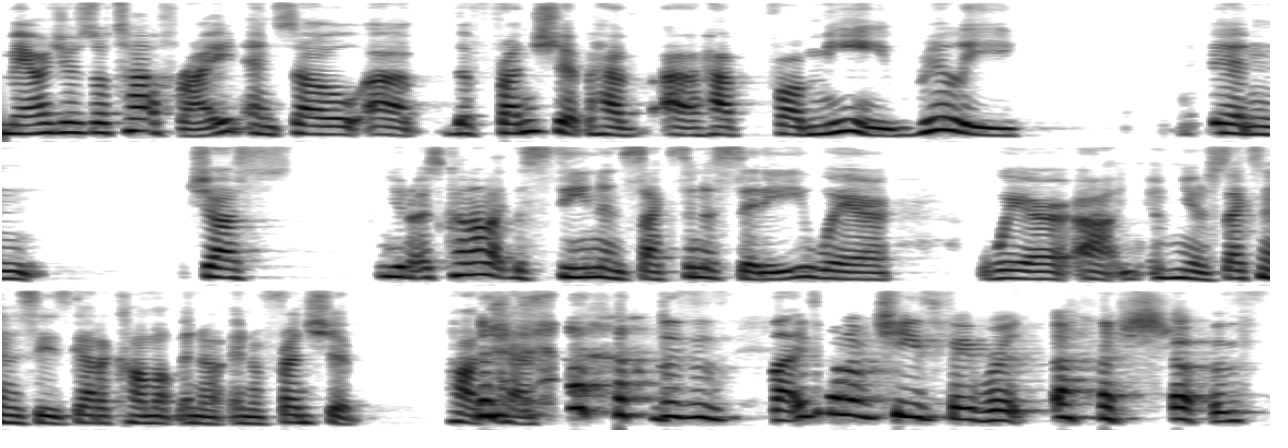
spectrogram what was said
marriages are tough, right? And so uh, the friendship have uh, have for me really been just you know it's kind of like the scene in Sex in the City where where uh, you know Sex in the City's got to come up in a in a friendship podcast. this is but, it's one of Chi's favorite uh, shows.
